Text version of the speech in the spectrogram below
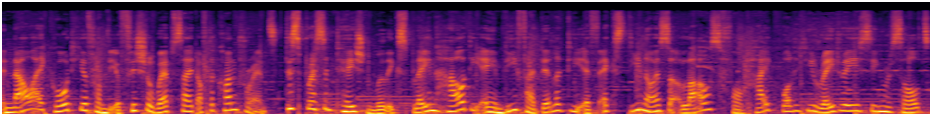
And now I quote here from the official website of the conference. This presentation will explain how the AMD Fidelity FX denoiser allows for high quality ray tracing results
